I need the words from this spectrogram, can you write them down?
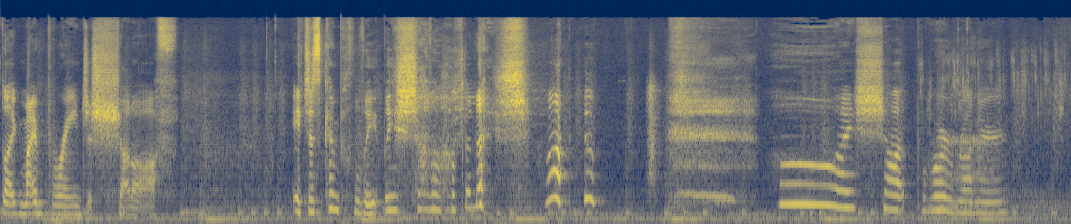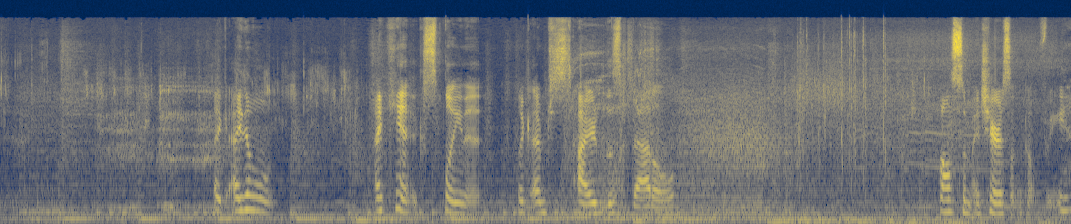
like, my brain just shut off. It just completely shut off and I shot him. Oh, I shot poor runner. Like, I don't... I can't explain it. Like, I'm just tired of this battle. Also, my chair's uncomfy.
